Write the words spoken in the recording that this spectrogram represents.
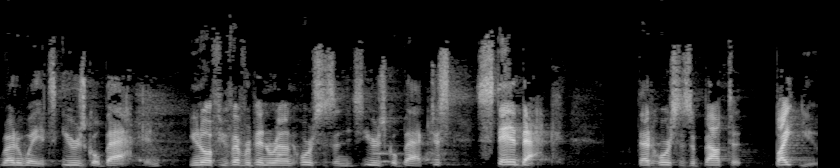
right away its ears go back. And you know, if you've ever been around horses and its ears go back, just stand back. That horse is about to bite you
